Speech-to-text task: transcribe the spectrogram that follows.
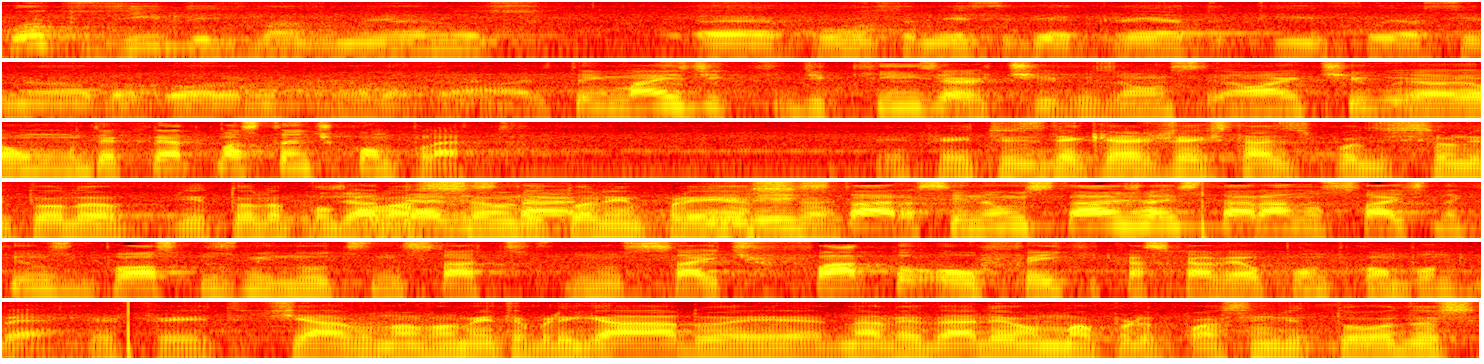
quantos itens, mais ou menos, é, consta nesse decreto que foi assinado agora no final da tarde? Ah, ele tem mais de, de 15 artigos, é um, é um, artigo, é um decreto bastante completo. Perfeito. Esse decreto já está à disposição de toda, de toda a população, estar, de toda a imprensa? Ele estará. Se não está, já estará no site daqui nos próximos minutos no site, no site fatoofakecascavel.com.br. Perfeito. Tiago, novamente obrigado. É, na verdade, é uma preocupação de todos.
